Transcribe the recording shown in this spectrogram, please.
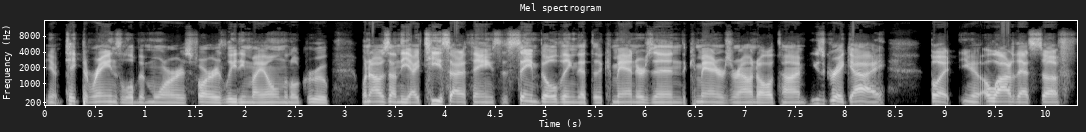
you know take the reins a little bit more as far as leading my own little group. When I was on the IT side of things, the same building that the commander's in, the commander's around all the time. He's a great guy, but you know a lot of that stuff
